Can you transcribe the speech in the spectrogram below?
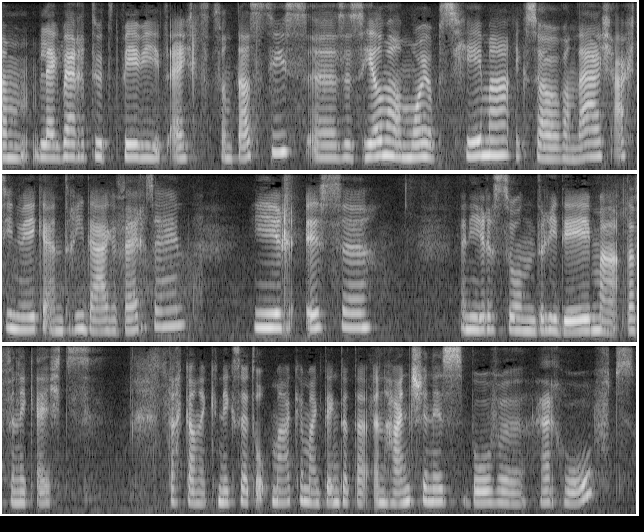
Um, blijkbaar doet het baby het echt fantastisch. Uh, ze is helemaal mooi op schema. Ik zou vandaag 18 weken en 3 dagen ver zijn. Hier is ze. En hier is zo'n 3D, maar dat vind ik echt Daar kan ik niks uit opmaken, maar ik denk dat dat een handje is boven haar hoofd.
